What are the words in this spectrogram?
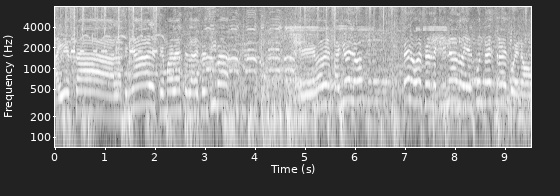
Ahí está la señal, se mueve antes la defensiva. Va a haber pañuelo, pero va a ser declinado y el punto extra es bueno.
